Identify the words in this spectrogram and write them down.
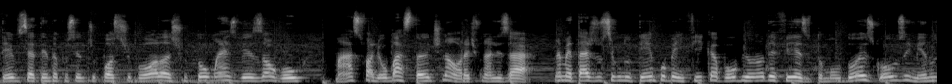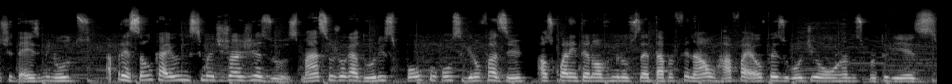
teve 70% de posse de bola, chutou mais vezes ao gol mas falhou bastante na hora de finalizar. Na metade do segundo tempo, o Benfica bobeou na defesa e tomou dois gols em menos de 10 minutos. A pressão caiu em cima de Jorge Jesus, mas seus jogadores pouco conseguiram fazer. Aos 49 minutos da etapa final, Rafael fez o gol de honra dos portugueses.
